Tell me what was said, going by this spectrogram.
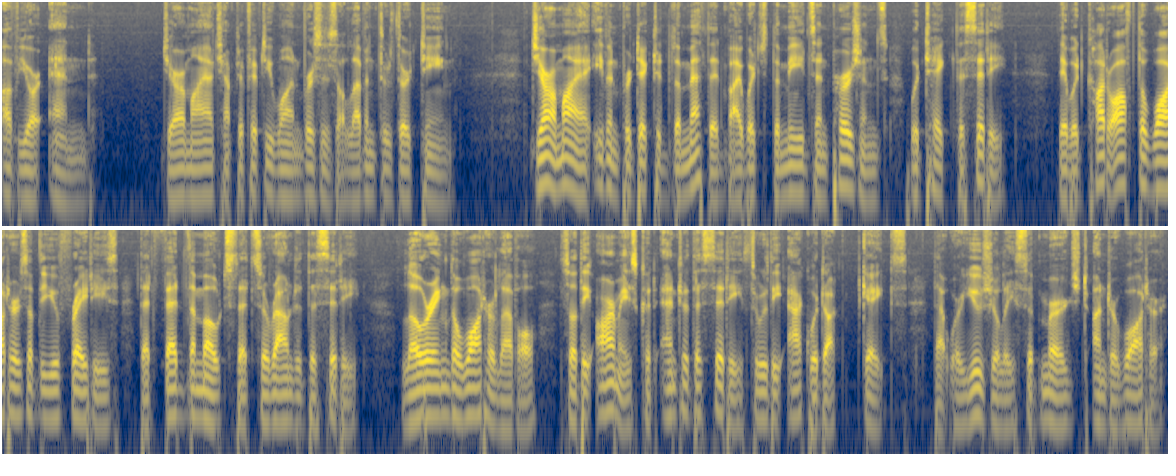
of your end. Jeremiah chapter 51, verses 11 through 13. Jeremiah even predicted the method by which the Medes and Persians would take the city. They would cut off the waters of the Euphrates that fed the moats that surrounded the city, lowering the water level so the armies could enter the city through the aqueduct gates that were usually submerged under water.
